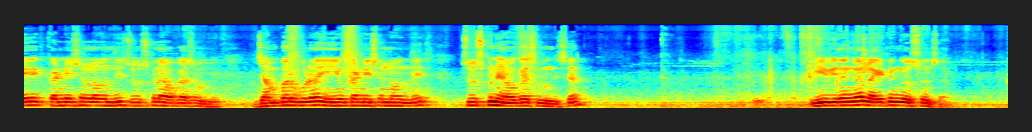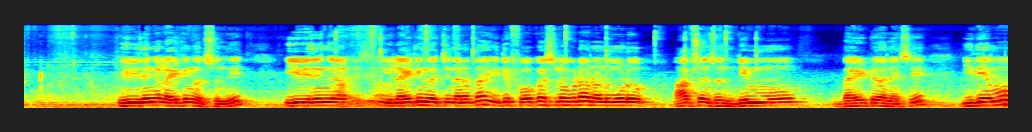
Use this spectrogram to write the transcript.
ఏ కండిషన్లో ఉంది చూసుకునే అవకాశం ఉంది. జంపర్ కూడా ఏం కండిషన్లో ఉంది చూసుకునే అవకాశం ఉంది సార్. ఈ విధంగా లైటింగ్ వస్తుంది సార్. ఈ విధంగా లైటింగ్ వస్తుంది. ఈ విధంగా ఈ లైటింగ్ వచ్చిన తర్వాత ఇది ఫోకస్లో కూడా రెండు మూడు ఆప్షన్స్ ఉంది. డిమ్ము బయట అనేసి. ఇదేమో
